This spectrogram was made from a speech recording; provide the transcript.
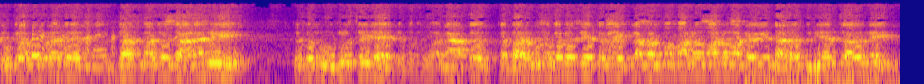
છોકરા છોકરા છે શુદ્ધાત્મા જો જાણે નહીં તો બધું ઊંધું થઈ જાય છે બધું. અને આ તો તમારા ખબર છે તમે એકલા મનમાં માનો માનો માટે કે ધારો દુનિયા ચાલો નહીં.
